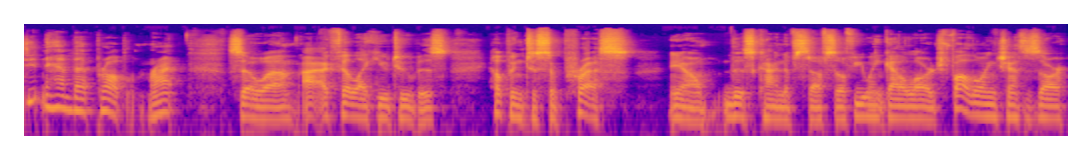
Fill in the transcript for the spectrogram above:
didn't have that problem, right? So uh, I, I feel like YouTube is helping to suppress you know this kind of stuff. So if you ain't got a large following chances are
